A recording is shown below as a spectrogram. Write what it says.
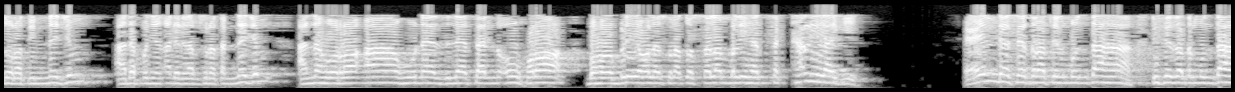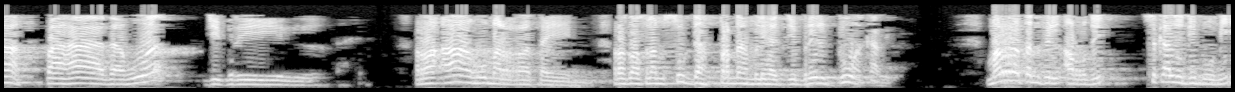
suratin najm, adapun yang ada dalam surat An-Najm, annahu ra'ahu nazlatan ukhra bahwa beliau oleh salatu wassalam melihat sekali lagi inda sidratil muntaha di sidratil muntaha fahadha huwa Jibril. Ra'ahu marratain. Rasulullah SAW sudah pernah melihat Jibril dua kali. Marratan fil ardi sekali di bumi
